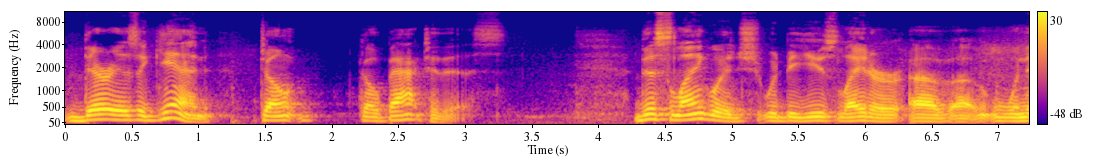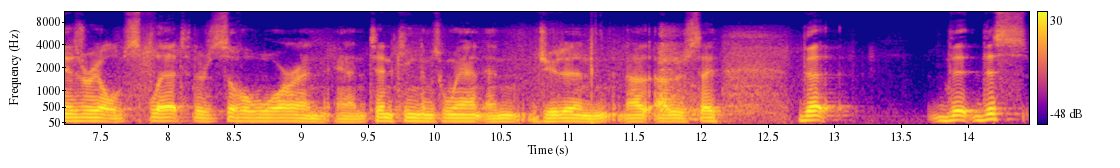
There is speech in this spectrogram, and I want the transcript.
There is again, don't go back to this. This language would be used later of uh, when Israel split. There's a civil war, and, and ten kingdoms went, and Judah and others say the, the this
